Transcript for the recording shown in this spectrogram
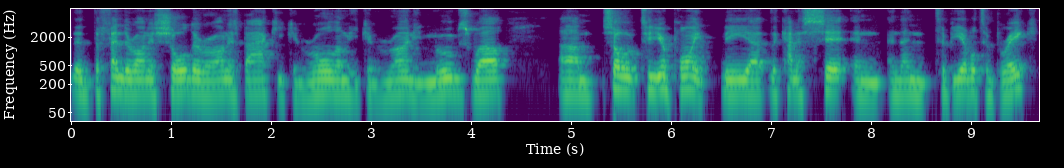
the defender on his shoulder or on his back, he can roll him, he can run, he moves well. Um, so to your point, the uh, the kind of sit and and then to be able to break,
